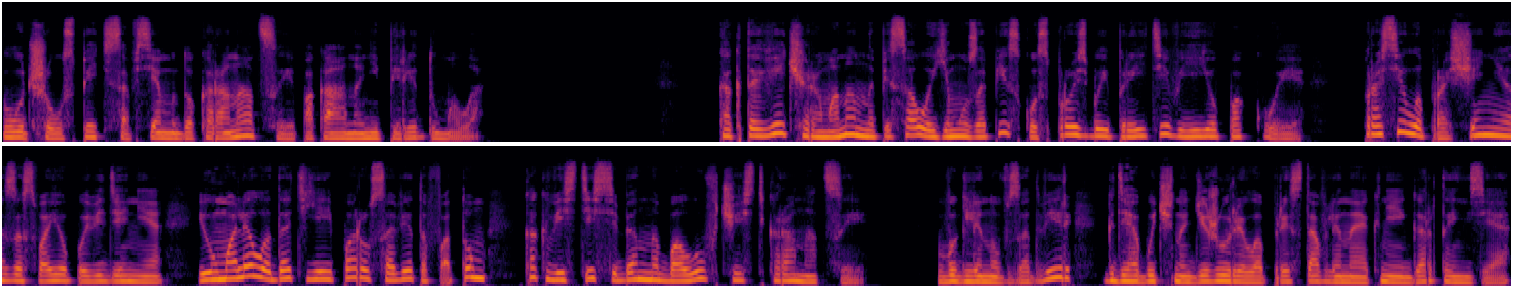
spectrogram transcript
Лучше успеть совсем до коронации, пока она не передумала. Как-то вечером она написала ему записку с просьбой прийти в ее покое, просила прощения за свое поведение и умоляла дать ей пару советов о том, как вести себя на балу в честь коронации. Выглянув за дверь, где обычно дежурила приставленная к ней гортензия,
